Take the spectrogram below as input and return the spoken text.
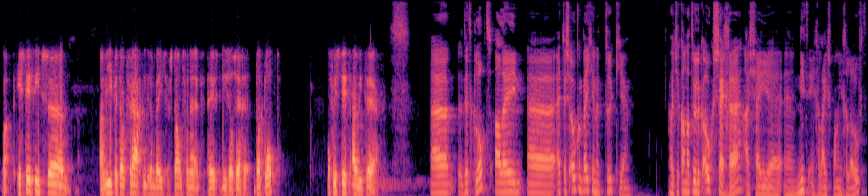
Maar is dit iets uh, aan wie ik het ook vraag, die er een beetje verstand van heeft, die zal zeggen dat klopt? Of is dit arbitrair? Uh, dit klopt, alleen uh, het is ook een beetje een trucje. Want je kan natuurlijk ook zeggen, als jij niet in gelijkspanning gelooft,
